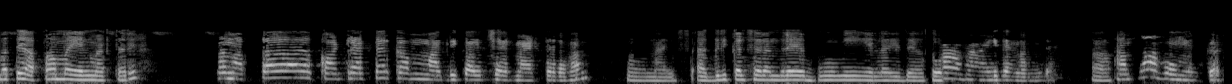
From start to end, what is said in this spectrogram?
ಮತ್ತೆ ಅಪ್ಪ ಅಮ್ಮ ಏನ್ ಮಾಡ್ತಾರೆ? ನಮ್ಮ ಅಪ್ಪ ಕಾಂಟ್ರಾಕ್ಟರ್ ಕಮ್ ಅಗ್ರಿಕಲ್ಚರ್ ಮಾಡ್ತಾರೆ ಮ್ಯಾಮ್ ನೈಸ್ ಅಗ್ರಿಕಲ್ಚರ್ ಅಂದ್ರೆ ಭೂಮಿ ಎಲ್ಲ ಇದೆ ತೋಟ? ಇದೆ ಮ್ಯಾಮ್ ಇದೆ. ಅಮ್ಮ ಹೋಮ್ ಮೇಕರ್.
